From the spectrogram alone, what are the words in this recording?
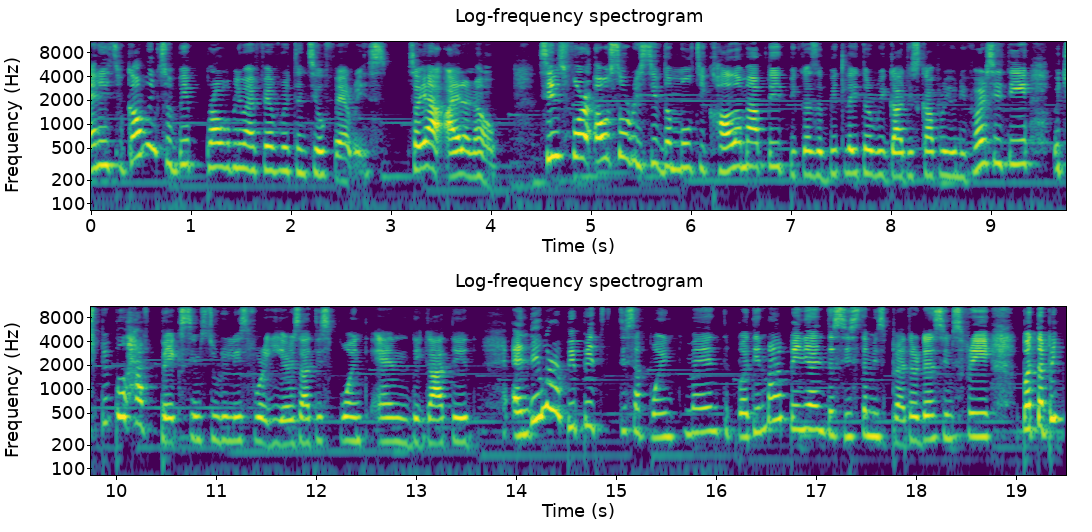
And it's going to be probably my favorite until fairies. So yeah, I don't know. Sims 4 also received a multi-column update because a bit later we got Discover University, which people have begged Sims to release for years at this point and they got it. And they were a bit, disappointment, but in my opinion the system is better than Sims 3, but a bit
